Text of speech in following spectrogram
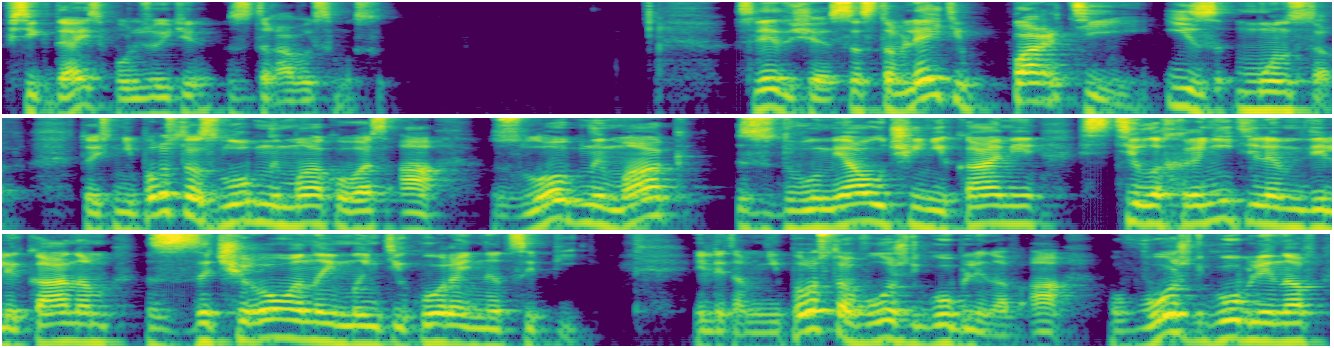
всегда используйте здравый смысл. Следующее. Составляйте партии из монстров. То есть не просто злобный маг у вас, а злобный маг с двумя учениками, с телохранителем-великаном, с зачарованной мантикорой на цепи. Или там не просто вождь гоблинов, а вождь гоблинов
